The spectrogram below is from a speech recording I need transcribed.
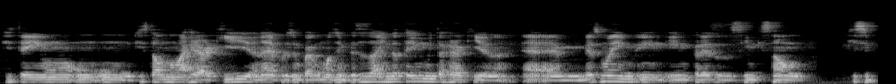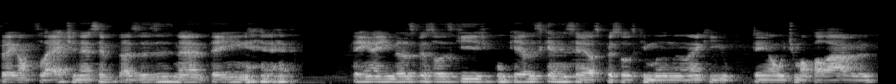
que tem um, um, um, que estão numa hierarquia, né? Por exemplo, algumas empresas ainda tem muita hierarquia, né? É, mesmo em, em, em, empresas assim que são que se pregam flat, né? Sempre, às vezes, né? Tem tem ainda as pessoas que, tipo, que eles querem ser as pessoas que mandam, né? Que tem a última palavra,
